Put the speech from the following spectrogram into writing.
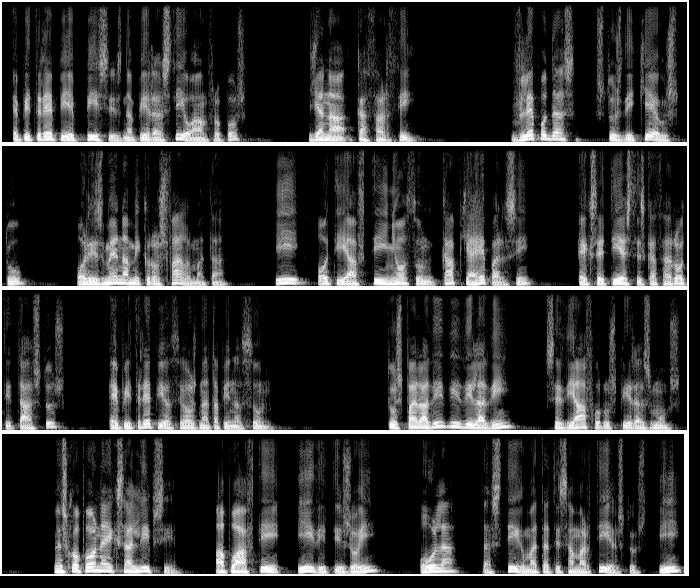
επιτρέπει επίσης να πειραστεί ο άνθρωπος για να καθαρθεί. Βλέποντας στους δικαίους του ορισμένα μικροσφάλματα ή ότι αυτοί νιώθουν κάποια έπαρση εξαιτίας της καθαρότητάς τους, επιτρέπει ο Θεός να ταπεινωθούν. Τους παραδίδει δηλαδή σε διάφορους πειρασμούς, με σκοπό να εξαλείψει από αυτή ήδη τη ζωή όλα τα στίγματα της αμαρτίας τους ή,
